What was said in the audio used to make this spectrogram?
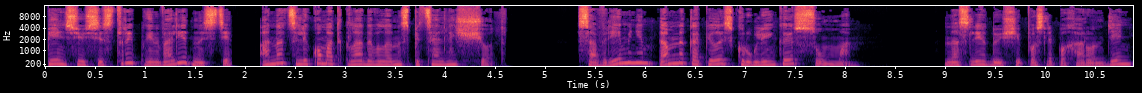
пенсию сестры по инвалидности она целиком откладывала на специальный счет. Со временем там накопилась кругленькая сумма. На следующий после похорон день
